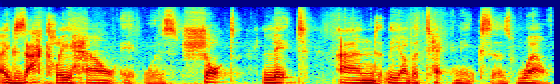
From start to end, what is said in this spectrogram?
exactly how it was shot, lit, and the other techniques as well.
